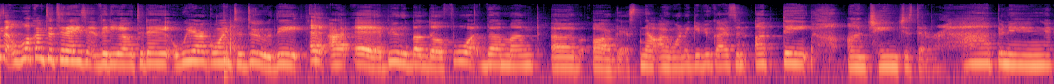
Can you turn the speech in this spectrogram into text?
guys, welcome to today's video. Today we are going to do the AIA Beauty Bundle for the month of August. Now I want to give you guys an update on changes that are happening.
